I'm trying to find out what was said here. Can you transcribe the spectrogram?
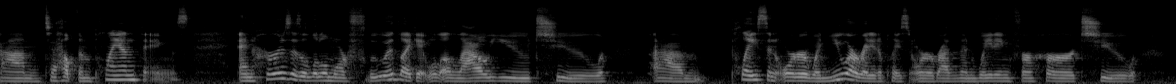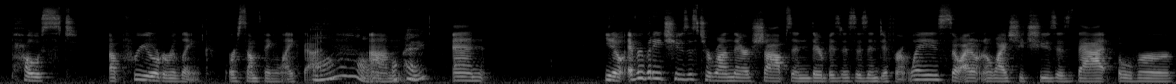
um, to help them plan things. And hers is a little more fluid, like it will allow you to um, place an order when you are ready to place an order rather than waiting for her to post a pre-order link or something like that. Oh, Um, okay. And you know, everybody chooses to run their shops and their businesses in different ways, so I don't know why she chooses that over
